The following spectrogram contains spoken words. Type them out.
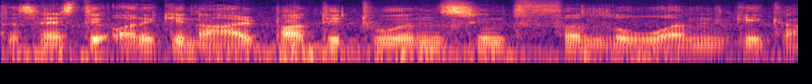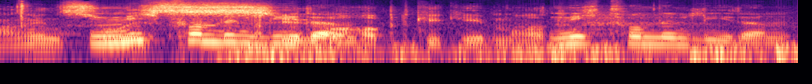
Das heißt, die Originalpartituren sind verloren gegangen, so nicht es von den sie Liedern. überhaupt gegeben hat? Nicht von den Liedern.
